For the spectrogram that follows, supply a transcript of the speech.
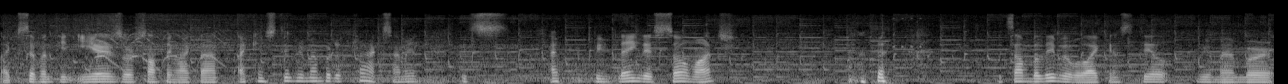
like 17 years or something like that, I can still remember the tracks. I mean, it's I've been playing this so much. it's unbelievable. I can still remember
